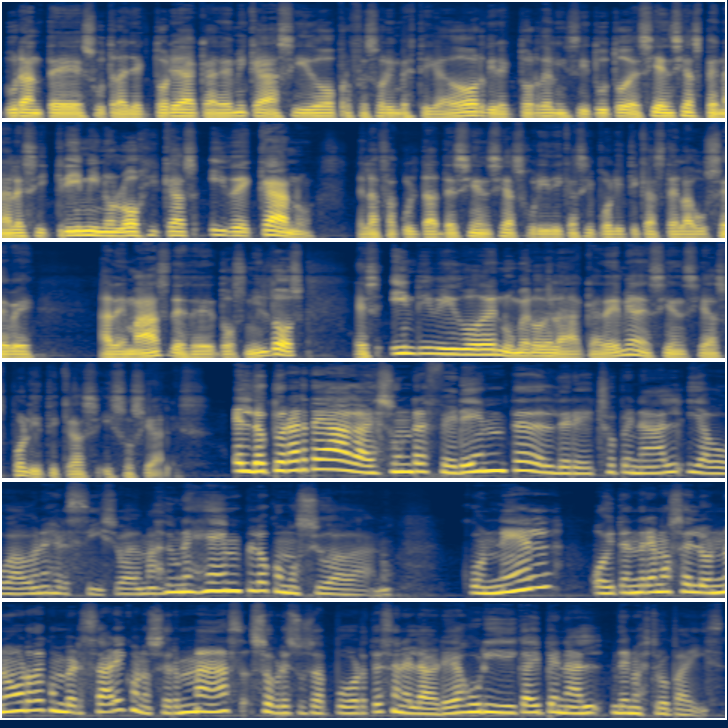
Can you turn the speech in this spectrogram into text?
Durante su trayectoria académica ha sido profesor investigador, director del Instituto de Ciencias Penales y Criminológicas y decano de la Facultad de Ciencias Jurídicas y Políticas de la UCB. Además, desde 2002, es individuo de número de la Academia de Ciencias Políticas y Sociales. El doctor Arteaga es un referente del derecho penal y abogado en ejercicio, además de un ejemplo como ciudadano. Con él Hoy tendremos el honor de conversar y conocer más sobre sus aportes en el área jurídica y penal de nuestro país.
